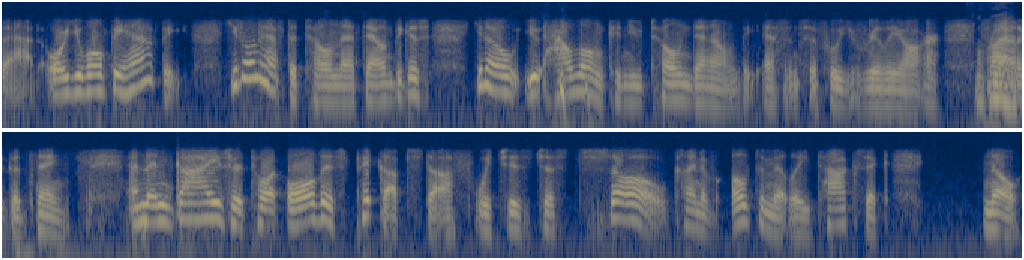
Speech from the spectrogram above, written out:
that, or you won't be happy. You don't have to tone that down because, you know, you, how long can you tone down the essence of who you really are? It's right. not a good thing. And then guys are taught all this pickup stuff, which is just so kind of ultimately toxic. No,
